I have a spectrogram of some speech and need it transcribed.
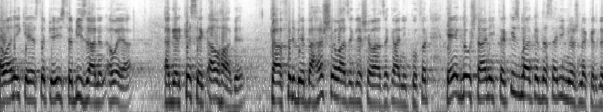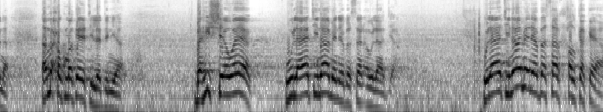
ئەوانەی کە هێستا پێویستە بیزانن ئەوەیە ئەگەر کەسێک ئەو هابێ کافر بێ بە هەر شێوازێک لە شێوازەکانی کوفر کە یەک لەو شتانی تەرکیزمان کرد دەسەری نوێژنەکردنە ئەمە حکومەکەیەتی لە دنیا بە هیچ شێوەیەک ویلایەتی نامێنێ بەسەر ئەولادیا ویلایەتی نامێنێ بەسەر خەڵکەکەیە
